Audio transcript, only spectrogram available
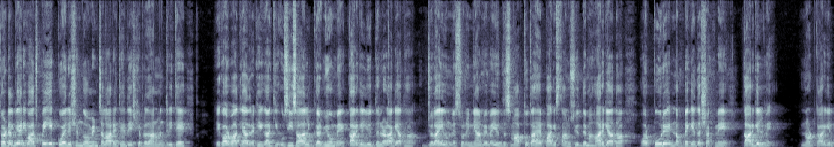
तो अटल बिहारी वाजपेयी एक कोएलिशन गवर्नमेंट चला रहे थे, देश के प्रधानमंत्री थे। एक और बात याद रखिएगा कि उसी साल गर्मियों में कारगिल युद्ध लड़ा गया था। जुलाई 1999 में युद्ध समाप्त होता है, पाकिस्तान उस युद्ध में हार गया था और पूरे नब्बे के दशक में कारगिल में नॉट कारगिल,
